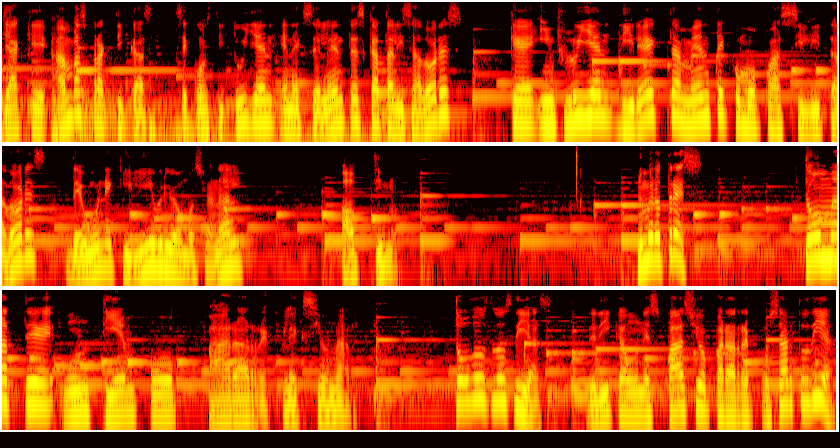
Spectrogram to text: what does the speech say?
ya que ambas prácticas se constituyen en excelentes catalizadores que influyen directamente como facilitadores de un equilibrio emocional óptimo. Número 3. Tómate un tiempo para reflexionar. Todos los días dedica un espacio para reposar tu día.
